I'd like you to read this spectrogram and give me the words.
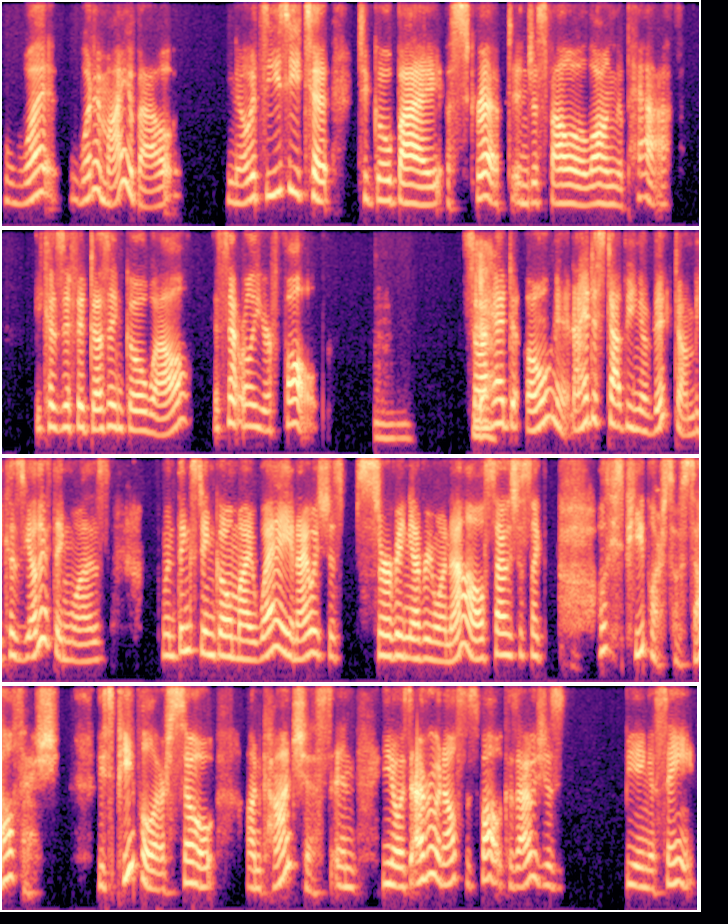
what what am I about? you know it's easy to to go by a script and just follow along the path because if it doesn't go well it's not really your fault mm-hmm. So yeah. i had to own it i had to stop being a victim because the other thing was when things didn't go my way and i was just serving everyone else i was just like oh these people are so selfish these people are so unconscious and you know it's everyone else's fault because i was just being a saint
